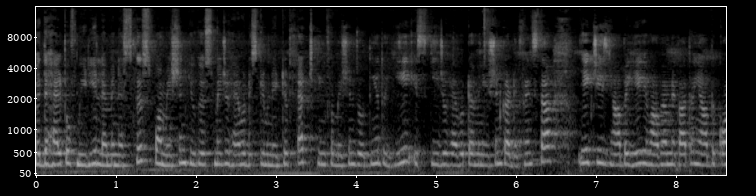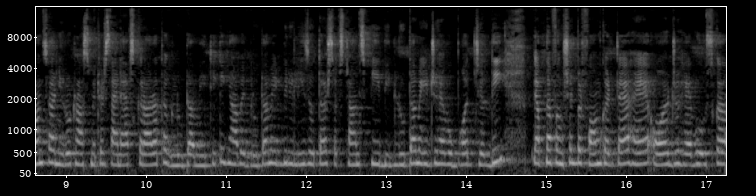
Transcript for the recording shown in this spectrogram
with the help of medial lemniscus formation क्योंकि उसमें जो है वो डिस्क्रिमिनेटिव टच की इन्फॉर्मेशन होती हैं तो ये इसकी जो है वो टर्मिनेशन का डिफरेंस था। एक चीज़ यहाँ पे, ये यहाँ पे हमने कहा था, यहाँ पे कौन सा न्यूरो ट्रांसमीटर साइनैप्स करा रहा था? ग्लूटामेट ठीक है? यहाँ पे ग्लूटामेट भी रिलीज़ होता है और सब्सटेंस पी भी ग्लूटामेट जो है वो बहुत जल्दी अपना फ़ंक्शन परफॉर्म करता है और जो है वो उसका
